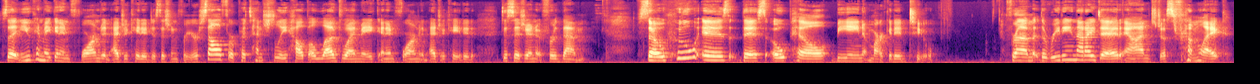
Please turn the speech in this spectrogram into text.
so that you can make an informed and educated decision for yourself or potentially help a loved one make an informed and educated decision for them. So, who is this Opill being marketed to? From the reading that I did and just from like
